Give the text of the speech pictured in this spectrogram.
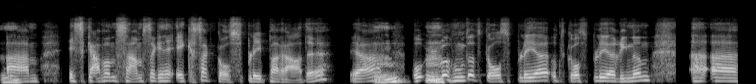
Mhm. Ähm, es gab am Samstag eine extra Cosplay-Parade, ja, mhm. wo mhm. über 100 Cosplayer und Cosplayerinnen äh, äh,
